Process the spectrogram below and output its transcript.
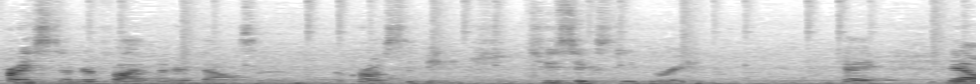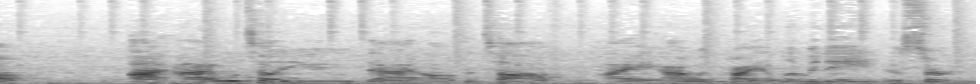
priced under 500,000 across the beach, 263, okay? Now, I, I, will tell you that off the top, I, I would probably eliminate a certain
